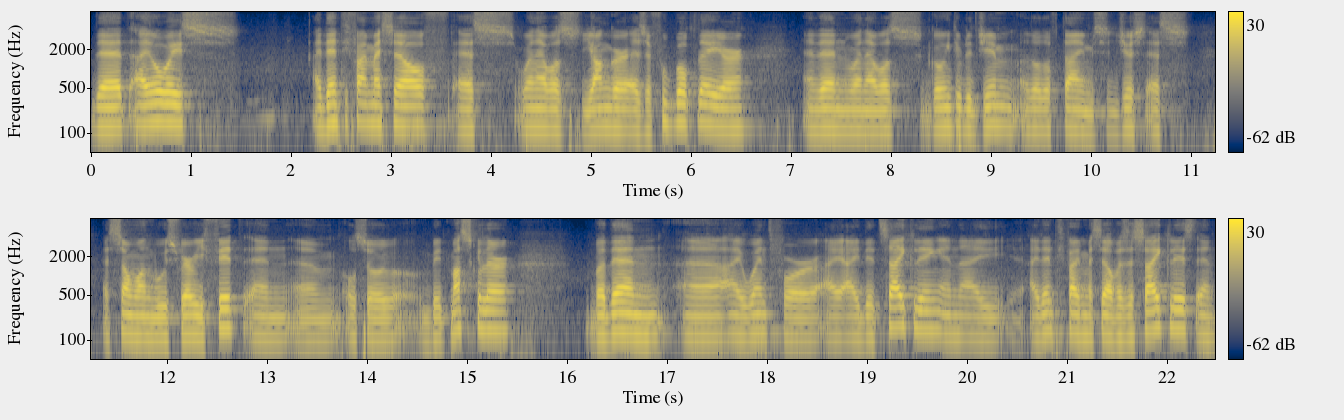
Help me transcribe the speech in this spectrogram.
that I always identify myself as when I was younger as a football player and then when I was going to the gym a lot of times just as as someone who's very fit and um, also a bit muscular. But then uh, I went for I, I did cycling and I identified myself as a cyclist and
